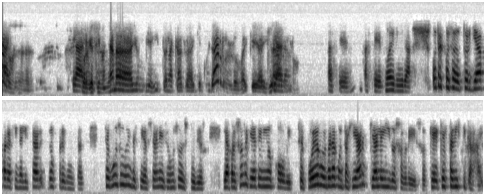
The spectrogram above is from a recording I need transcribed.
calle. Claro. Porque si mañana hay un viejito en la casa hay que cuidarlo, hay que aislarlo. Así es, así es, no hay duda. Otra cosa, doctor, ya para finalizar, dos preguntas. Según sus investigaciones y según sus estudios, ¿la persona que ha tenido COVID se puede volver a contagiar? ¿Qué ha leído sobre eso? ¿Qué, estadísticas hay?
